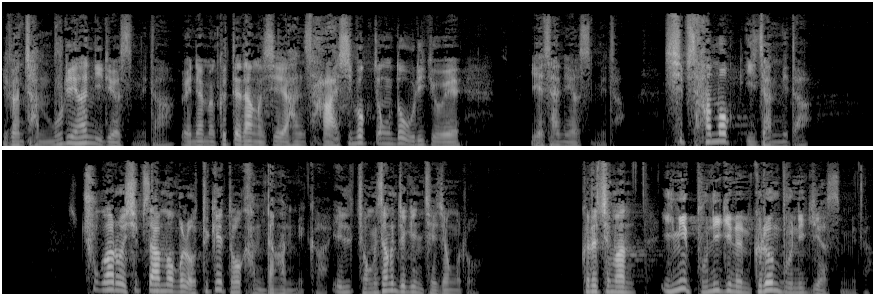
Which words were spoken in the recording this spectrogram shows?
이건 참 무리한 일이었습니다. 왜냐하면 그때 당시에 한 40억 정도 우리 교회 예산이었습니다. 13억 이자입니다. 추가로 13억을 어떻게 더 감당합니까? 정상적인 재정으로. 그렇지만 이미 분위기는 그런 분위기였습니다.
